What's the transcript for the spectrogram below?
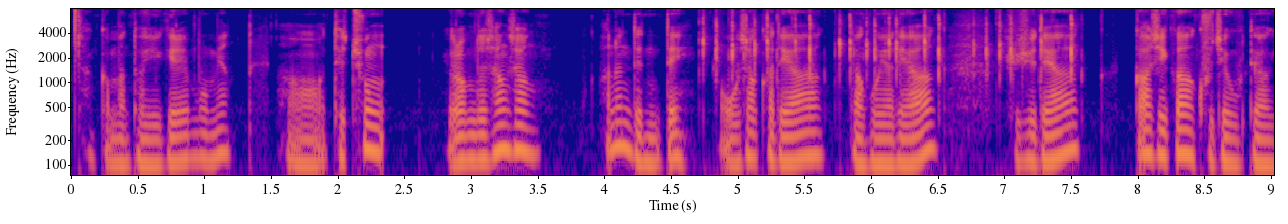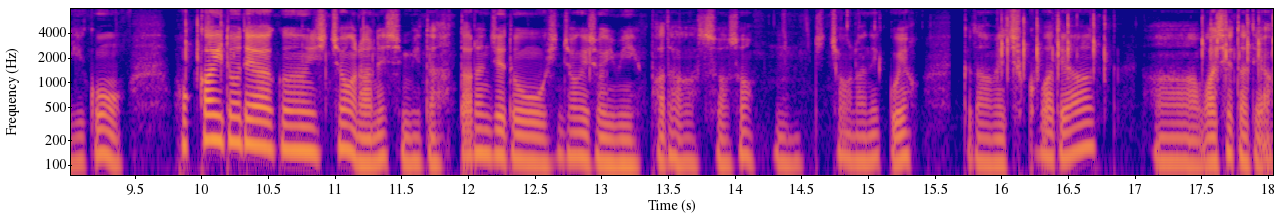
잠깐만 더 얘기를 해보면 어, 대충 여러분들 상상하는 데인데 오사카 대학, 나고야 대학, 규슈 대학, 까지가 구제국 대학이고 홋카이도 대학은 신청을 안 했습니다. 다른 제도 신청해서 이미 받아갔어서 음, 신청을 안 했고요. 그 다음에 츠쿠바 대학, 아, 와세다 대학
